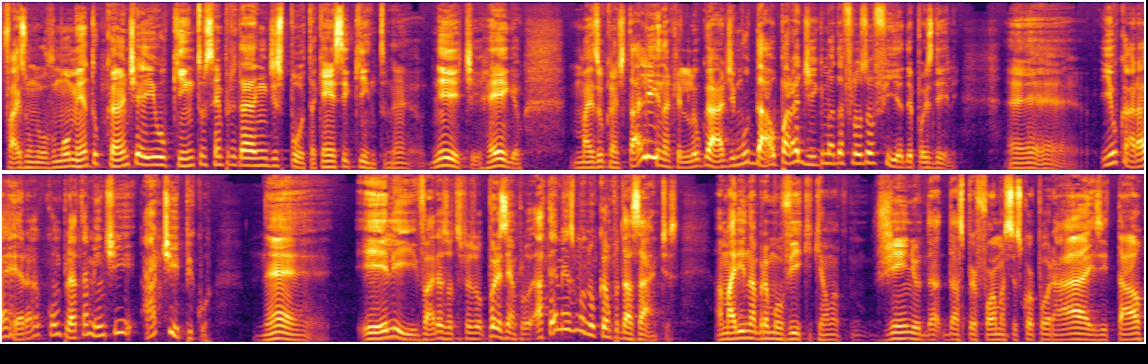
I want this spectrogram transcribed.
faz um novo momento, Kant, e aí o quinto sempre está em disputa. Quem é esse quinto, né? Nietzsche, Hegel. Mas o Kant está ali, naquele lugar de mudar o paradigma da filosofia depois dele. É, e o cara era completamente atípico, né? Ele e várias outras pessoas. Por exemplo, até mesmo no campo das artes. A Marina Abramovic, que é um gênio da, das performances corporais e tal,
